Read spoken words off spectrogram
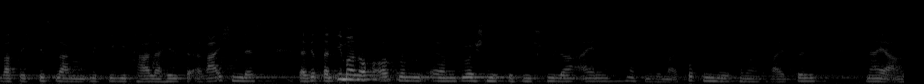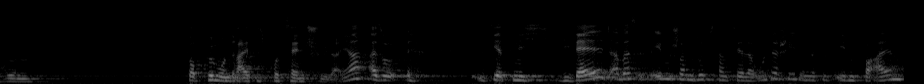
was sich bislang mit digitaler Hilfe erreichen lässt. Da wird dann immer noch aus einem ähm, durchschnittlichen Schüler ein, lassen Sie mal gucken, 0,35, naja, so ein Top 35 Prozent Schüler. Ja? Also äh, ist jetzt nicht die Welt, aber es ist eben schon ein substanzieller Unterschied und es ist eben vor allem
